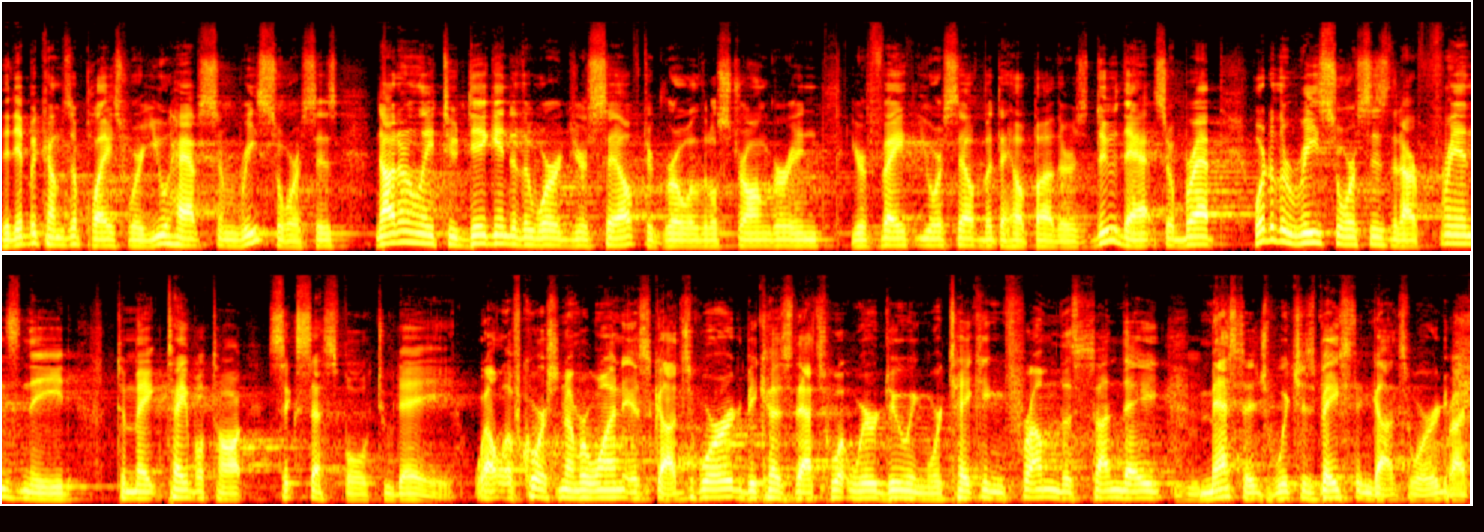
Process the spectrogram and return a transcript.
that it becomes a place where you have some resources not only to dig into the word yourself, to grow a little stronger in your faith yourself, but to help others do that. So, Brad, what are the resources that our friends need to make Table Talk successful today? Well, of course, number one is God's Word because that's what we're doing. We're taking from the Sunday mm-hmm. message, which is based in God's Word, right.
